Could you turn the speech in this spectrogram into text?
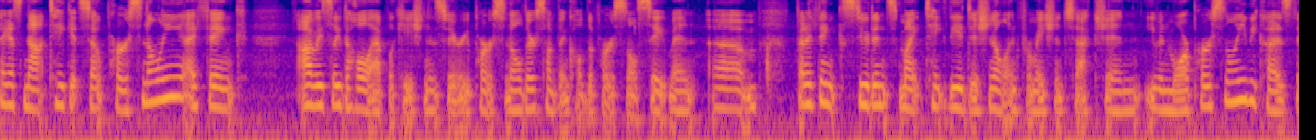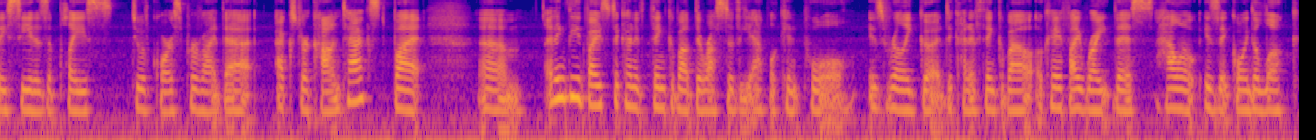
I guess, not take it so personally. I think obviously the whole application is very personal. There's something called the personal statement. Um, but I think students might take the additional information section even more personally because they see it as a place to, of course, provide that extra context. But um, I think the advice to kind of think about the rest of the applicant pool is really good to kind of think about okay, if I write this, how is it going to look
